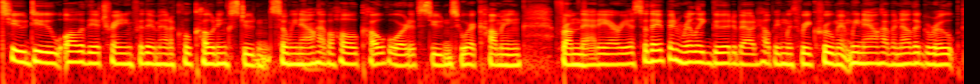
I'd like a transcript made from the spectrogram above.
to do all of their training for their medical coding students. So we now have a whole cohort of students who are coming from that area. So they've been really good about helping with recruitment. We now have another group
